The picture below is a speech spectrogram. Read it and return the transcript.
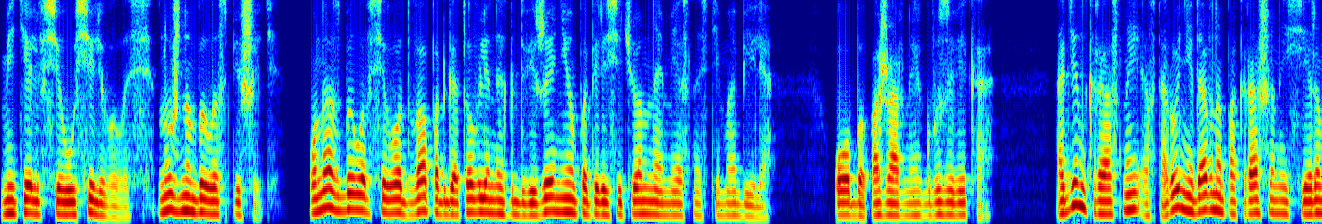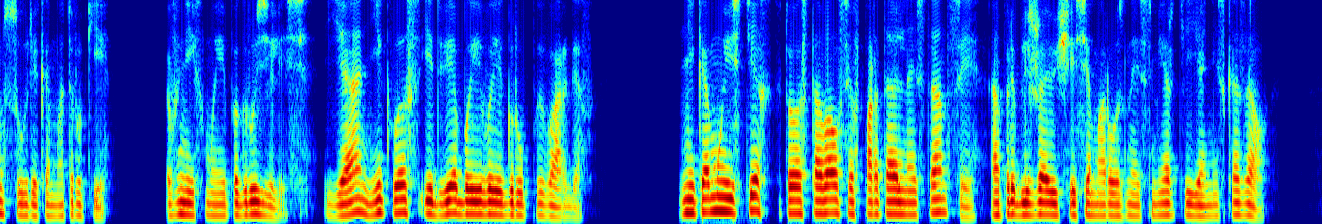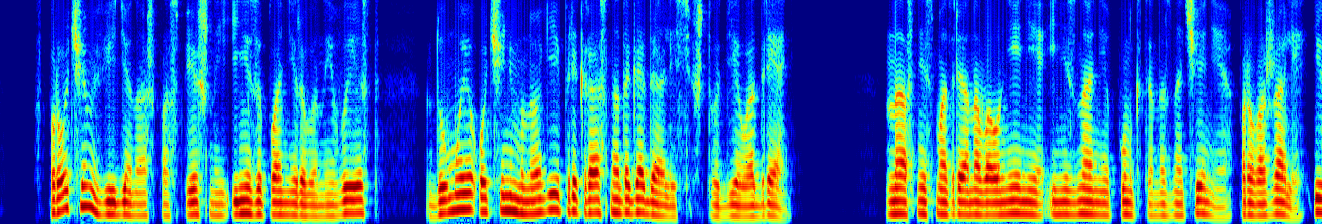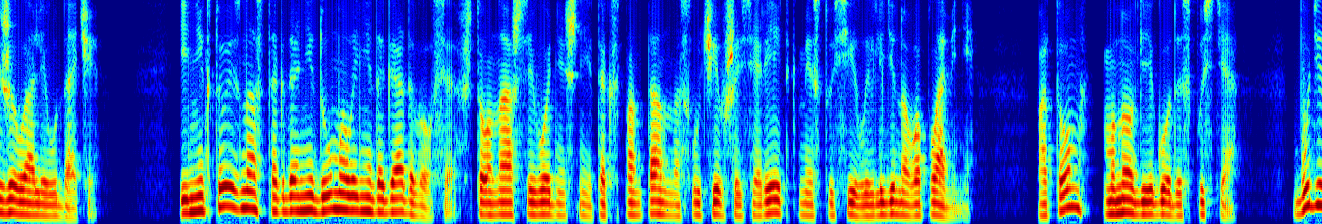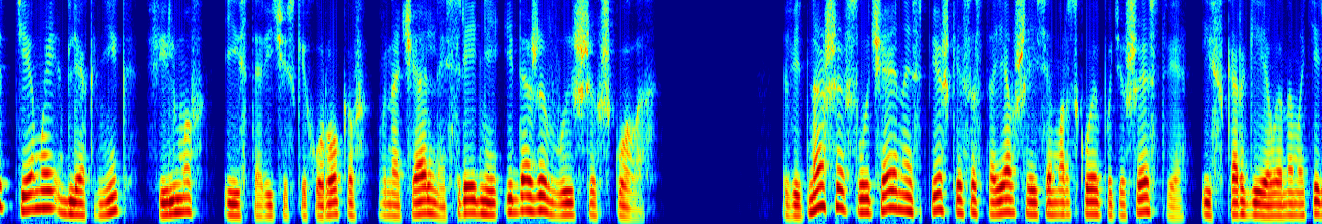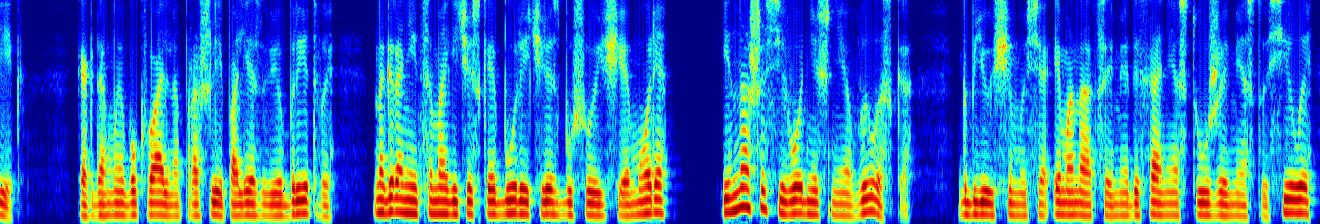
Метель все усиливалась, нужно было спешить. У нас было всего два подготовленных к движению по пересеченной местности мобиля. Оба пожарных грузовика. Один красный, а второй недавно покрашенный серым суриком от руки. В них мы и погрузились. Я, Никлас и две боевые группы варгов. Никому из тех, кто оставался в портальной станции, о приближающейся морозной смерти я не сказал. Впрочем, видя наш поспешный и незапланированный выезд, думаю, очень многие прекрасно догадались, что дело дрянь. Нас, несмотря на волнение и незнание пункта назначения, провожали и желали удачи. И никто из нас тогда не думал и не догадывался, что наш сегодняшний так спонтанно случившийся рейд к месту силы ледяного пламени потом, многие годы спустя, будет темой для книг, фильмов и исторических уроков в начальной, средней и даже высших школах. Ведь наше в случайной спешке состоявшееся морское путешествие из Скаргейла на материк, когда мы буквально прошли по лезвию бритвы на границе магической бури через бушующее море, и наша сегодняшняя вылазка к бьющемуся эманациями дыхания стужи месту силы,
